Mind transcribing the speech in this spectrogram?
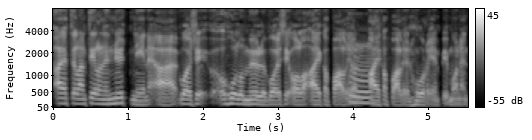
ajatellaan tilanne nyt, niin äh, voisi, hullun mylly voisi olla aika paljon, mm. aika paljon hurjempi monen.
